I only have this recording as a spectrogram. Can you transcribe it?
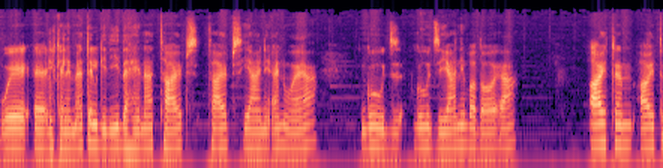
والكلمات الجديدة هنا types. types يعني أنواع. goods. goods يعني بضائع. item. item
